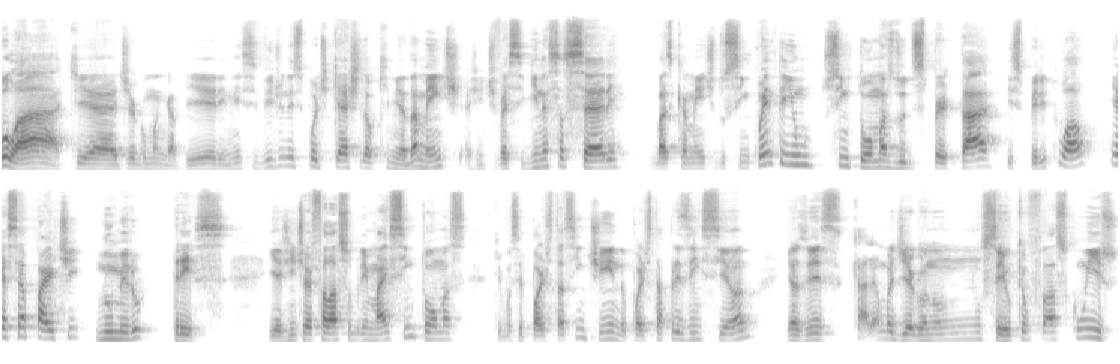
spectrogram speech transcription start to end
Olá, aqui é Diego Mangabeira e nesse vídeo, nesse podcast da Alquimia da Mente, a gente vai seguir nessa série, basicamente, dos 51 sintomas do despertar espiritual e essa é a parte número 3. E a gente vai falar sobre mais sintomas que você pode estar sentindo, pode estar presenciando e às vezes, caramba, Diego, eu não, não sei o que eu faço com isso.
